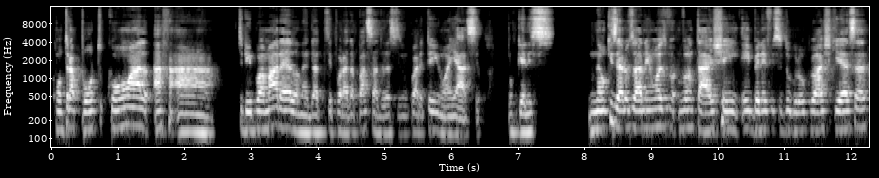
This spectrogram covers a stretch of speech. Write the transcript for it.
contraponto com a, a, a, tribo amarela, né? Da temporada passada, da Season 41, a Yassi. Porque eles não quiseram usar nenhuma vantagem em benefício do grupo. Eu acho que essa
